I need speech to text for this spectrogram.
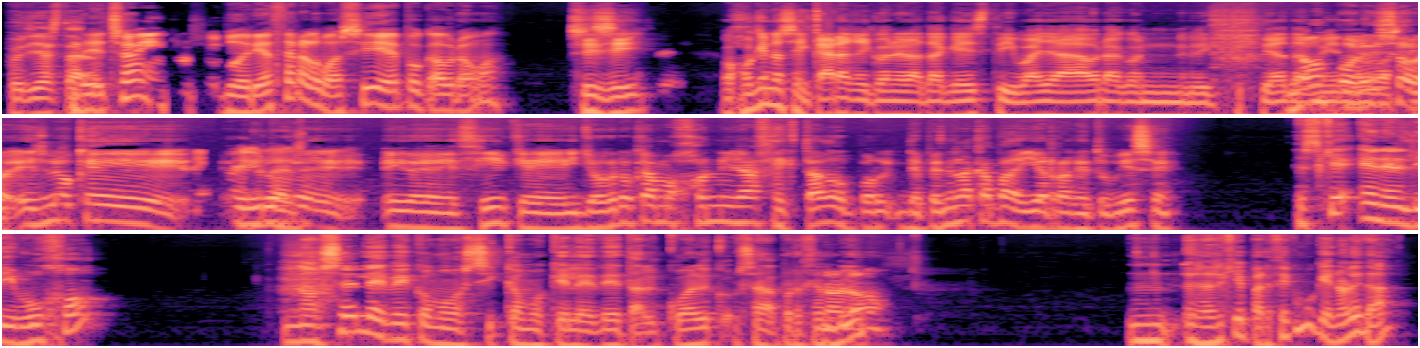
Pues ya está. De hecho, incluso podría hacer algo así, ¿eh? Poca broma. Sí, sí. Ojo que no se cargue con el ataque este y vaya ahora con electricidad no, también. por o algo eso, así. es lo que, es lo que he de decir, que yo creo que a lo mejor ni le ha afectado, por- depende de la capa de hierro que tuviese. Es que en el dibujo no se le ve como, si, como que le dé tal cual. O sea, por No, ejemplo, no. mm, o sea, es que parece como que no le da.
